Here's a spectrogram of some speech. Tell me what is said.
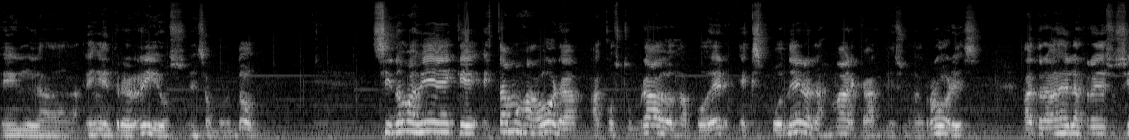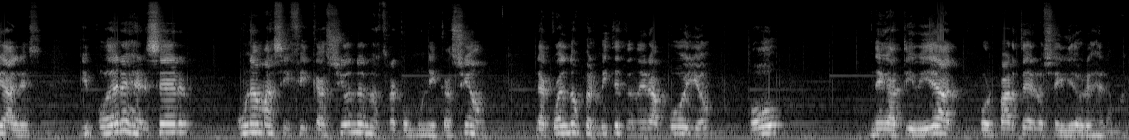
en, en Entre Ríos, en San Borondón, sino más bien que estamos ahora acostumbrados a poder exponer a las marcas de sus errores a través de las redes sociales y poder ejercer una masificación de nuestra comunicación, la cual nos permite tener apoyo o negatividad por parte de los seguidores de la marca.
